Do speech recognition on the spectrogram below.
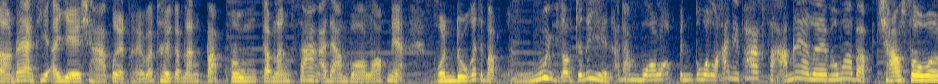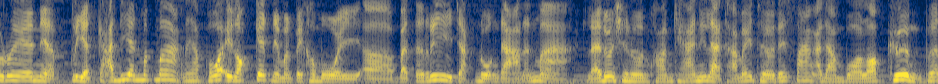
ตอนแรกที่อเยชาเปิดเผยว่าเธอกำลังปรับปรุงกำลังสร้างอดัมวอลล็อกเนี่ยคนดูก็จะแบบหูยเราจะได้เห็นอดัมวอลล็อกเป็นตัวร้ายในภาค 3 แน่เลย เพราะว่าแบบชาวโซเวเรนเนี่ยเกลียดการเดียนมากๆนะครับเพราะว่าไอ้ล็อกเก็ตเนี่ยมันไปขโมยแบตเตอรี่จากดวงดาวนั้นมา และด้วยชนวนความแค้นนี่แหละทำให้เธอได้สร้างอดัมวอลล็อกขึ้น เพื่อ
